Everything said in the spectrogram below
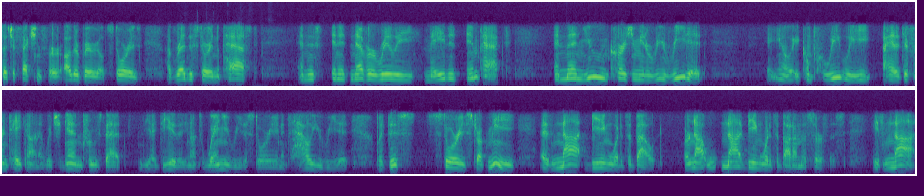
such affection for other Berriault stories. I've read this story in the past, and this and it never really made an impact. And then you encouraging me to reread it, you know, it completely. I had a different take on it, which again proves that the idea that you know it's when you read a story and it's how you read it. But this story struck me as not being what it's about, or not not being what it's about on the surface. It's not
